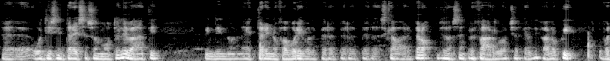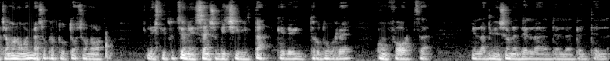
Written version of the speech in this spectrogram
eh, o disinteresse sono molto elevati, quindi non è terreno favorevole per, per, per, scavare, però bisogna sempre farlo, cercare di farlo. Qui lo facciamo noi, ma soprattutto sono le istituzioni, il senso di civiltà che deve introdurre con forza nella dimensione del, del, del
